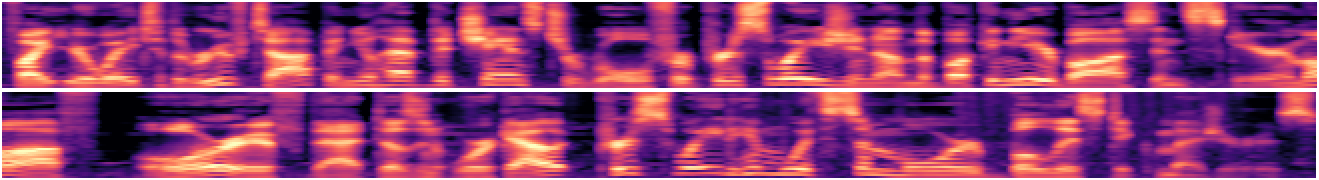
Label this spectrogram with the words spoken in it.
Fight your way to the rooftop and you'll have the chance to roll for persuasion on the Buccaneer boss and scare him off. Or if that doesn't work out, persuade him with some more ballistic measures.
